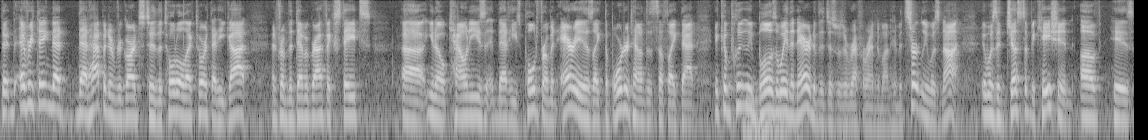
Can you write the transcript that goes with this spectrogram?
That everything that that happened in regards to the total electorate that he got, and from the demographic states. Uh, you know, counties that he's pulled from and areas like the border towns and stuff like that, it completely blows away the narrative that this was a referendum on him. It certainly was not. It was a justification of his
